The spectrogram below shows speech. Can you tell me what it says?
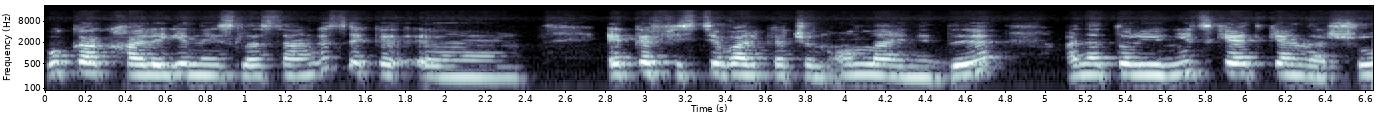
bu как haligini eslasangiz ekofestival qachon onlayn edi anatoliy yuницкий aytganlar shu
